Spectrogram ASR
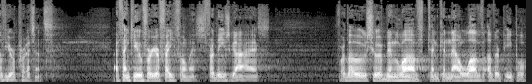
of your presence. I thank you for your faithfulness for these guys, for those who have been loved and can now love other people.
